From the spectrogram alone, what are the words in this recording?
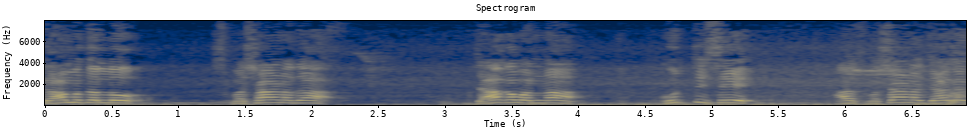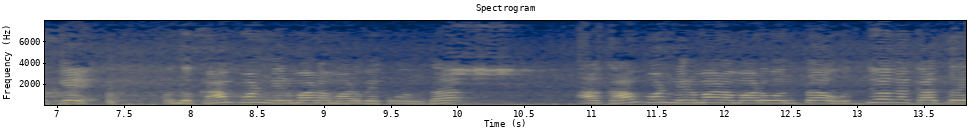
ಗ್ರಾಮದಲ್ಲೂ ಸ್ಮಶಾನದ ಜಾಗವನ್ನು ಗುರುತಿಸಿ ಆ ಸ್ಮಶಾನ ಜಾಗಕ್ಕೆ ಒಂದು ಕಾಂಪೌಂಡ್ ನಿರ್ಮಾಣ ಮಾಡಬೇಕು ಅಂತ. ಆ ಕಾಂಪೌಂಡ್ ನಿರ್ಮಾಣ ಮಾಡುವಂಥ ಉದ್ಯೋಗ ಖಾತ್ರಿ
